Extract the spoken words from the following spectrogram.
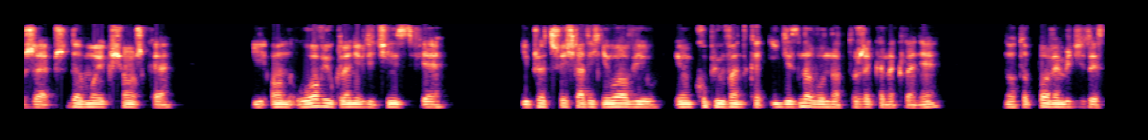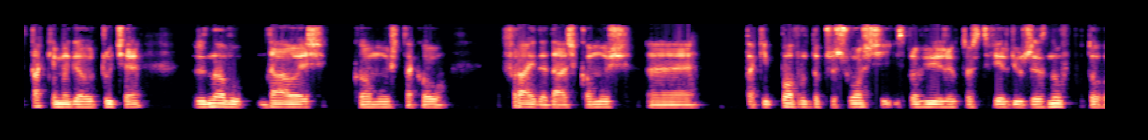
że przydał moją książkę i on łowił klenie w dzieciństwie i przez 6 lat ich nie łowił i on kupił wędkę i idzie znowu na tą rzekę na klenie, no to powiem Ci, to jest takie mega uczucie, że znowu dałeś komuś taką frajdę dać komuś, e, taki powrót do przyszłości i sprawiły, że ktoś stwierdził, że znów po tą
